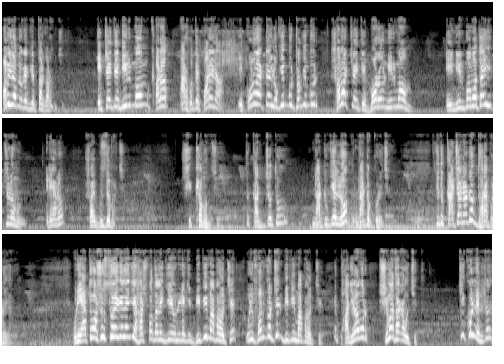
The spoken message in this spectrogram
অবিলম্বে ওকে গ্রেপ্তার করা উচিত। এর চাইতে নির্মম, খারাপ আর হতে পারে না। এ কোনো একটা লখিমপুর ঠকিমপুর সবার চাইতে বড় নির্মম। এই নির্মমতাই তৃণমূল। এটা যেন সবাই বুঝতে পারছে। শিক্ষামন্ত্রী, তো কার্যত নাটকের লোক নাটক করেছেন কিন্তু কাঁচা নাটক ধরা পড়ে গেল। উনি এত অসুস্থ হয়ে গেলেন যে হাসপাতালে গিয়ে উনি নাকি বিপি মাপা হচ্ছে। উনি ফোন করছেন, বিপি মাপা হচ্ছে। ফাজলামোর সীমা থাকা উচিত। কি করলেন এটা?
